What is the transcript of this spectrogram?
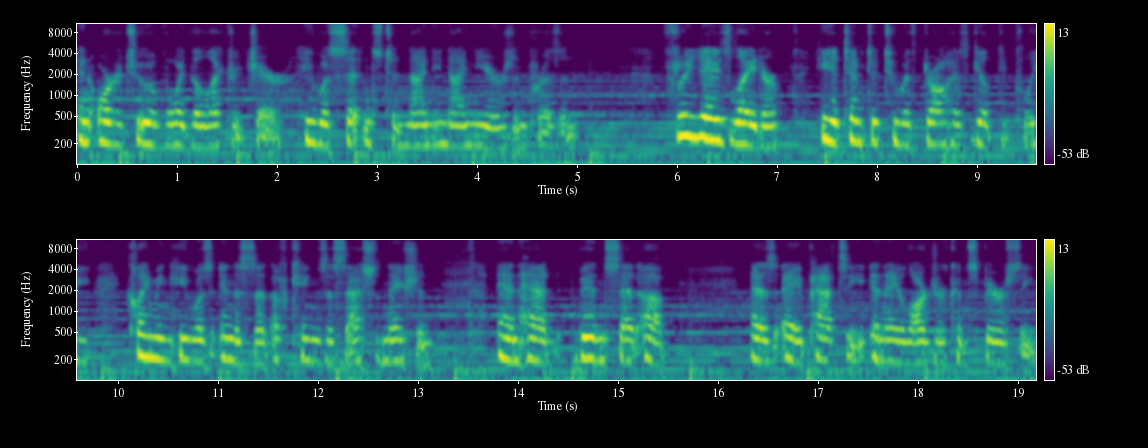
In order to avoid the electric chair, he was sentenced to 99 years in prison. Three days later, he attempted to withdraw his guilty plea, claiming he was innocent of King's assassination and had been set up as a patsy in a larger conspiracy.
